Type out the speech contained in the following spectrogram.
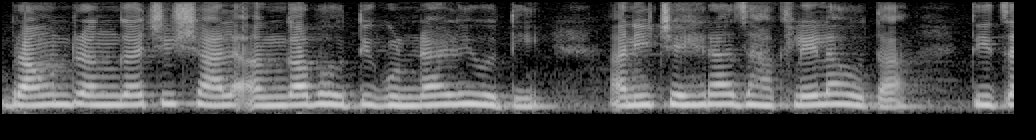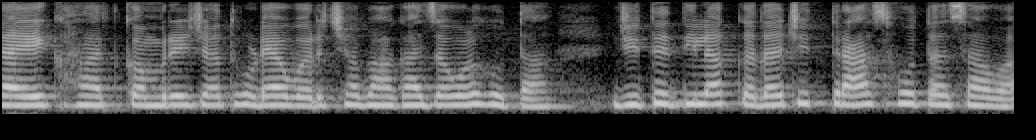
ब्राऊन रंगाची शाल अंगाभोवती गुंडाळली होती आणि चेहरा झाकलेला होता. तिचा एक हात कमरेच्या थोड्या वरच्या भागाजवळ होता जिथे तिला कदाचित त्रास होत असावा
